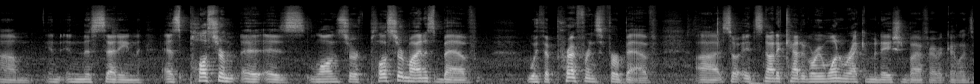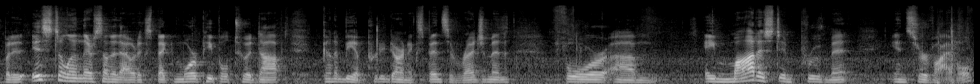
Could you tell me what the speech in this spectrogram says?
um, in in this setting as plus or as Lonsurf plus or minus Bev with a preference for Bev. Uh, so it's not a category one recommendation by favorite guidelines, but it is still in there. Something that I would expect more people to adopt. Going to be a pretty darn expensive regimen for um, a modest improvement in survival.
